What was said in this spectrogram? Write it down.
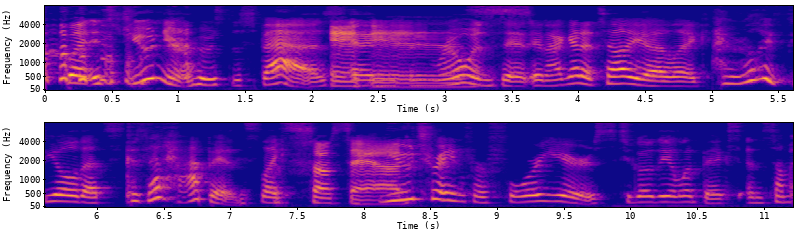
but it's Junior who's the spaz It and, and ruins it. And I gotta tell you, like, I really feel that's because that happens. Like, It's so sad. you train for four years to go to the Olympics, and some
